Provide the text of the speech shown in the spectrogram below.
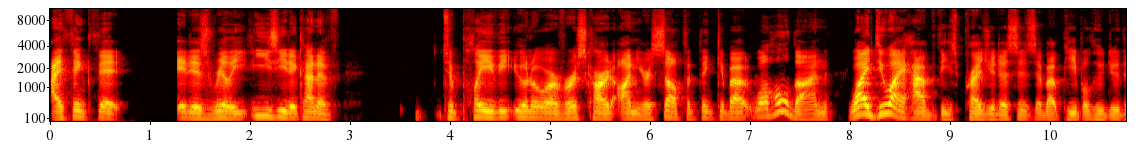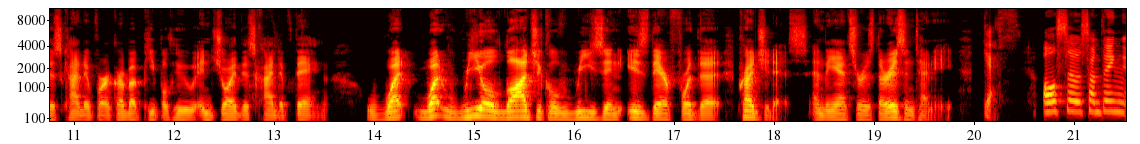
I think that it is really easy to kind of to play the Uno reverse card on yourself and think about, well, hold on, why do I have these prejudices about people who do this kind of work or about people who enjoy this kind of thing? What what real logical reason is there for the prejudice? And the answer is there isn't any. Yes. Also, something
